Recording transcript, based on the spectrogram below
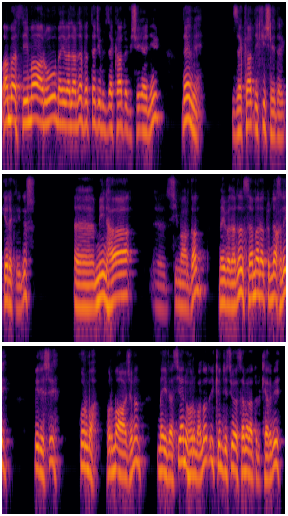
Ama simaru meyvelerde fettecibü zekatü fi şeyeni değil mi? Zekat iki şeyde gereklidir. Ee, minha e, simardan meyvelerden semeretun nehli birisi hurma. Hurma ağacının meyvesi yani hurmalar. İkincisi ve semeretül kerbi e,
